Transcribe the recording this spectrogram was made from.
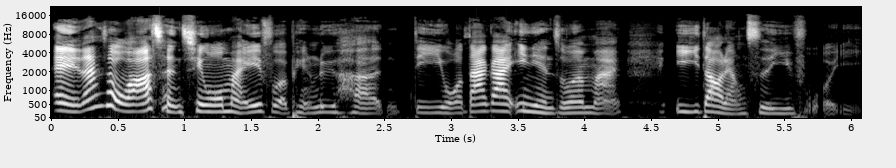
哎，但是我要澄清，我买衣服的频率很低，我大概一年只会买一到两次衣服而已。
